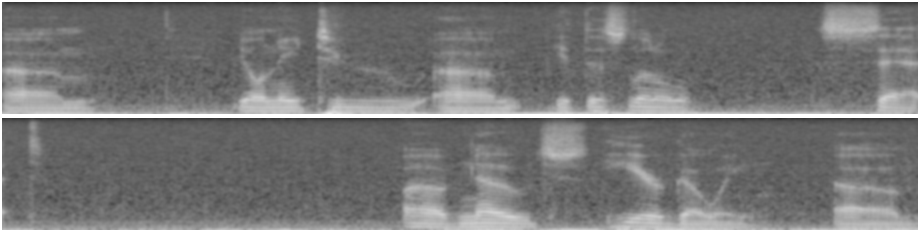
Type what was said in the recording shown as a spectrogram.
um, you'll need to um, get this little set of nodes here going. Um,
